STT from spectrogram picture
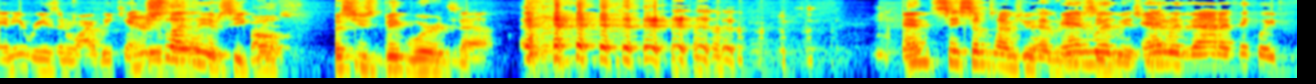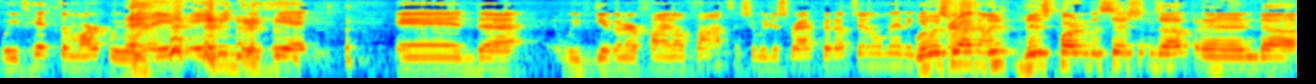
any reason why we can't. You're do slightly both. obsequious. Both. Let's use big words now. I would say sometimes you have an and with obsequious and with that, I think we've we've hit the mark we were a- aiming to hit, and uh, we've given our final thoughts. And should we just wrap it up, gentlemen? And Well, get let's wrap on? this, this part of the sessions up, and uh,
